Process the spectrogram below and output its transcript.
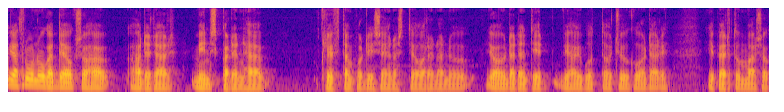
jag tror nog att det också har, har det där minskat den här klyftan på de senaste åren. Nu, ja, under den tid, vi har ju bott då 20 år där i, i Pertumma, så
